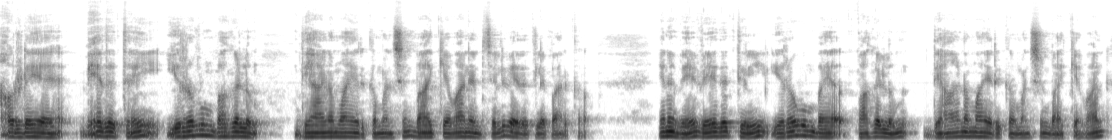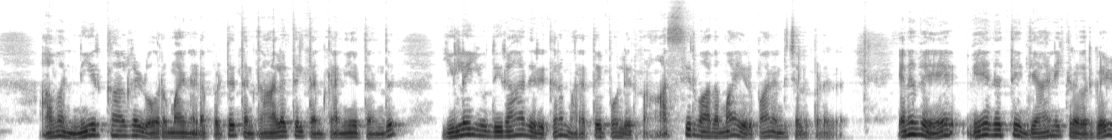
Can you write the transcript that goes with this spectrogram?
அவருடைய வேதத்தை இரவும் பகலும் தியானமாக இருக்க மனுஷன் பாக்கியவான் என்று சொல்லி வேதத்தில் பார்க்கிறோம். எனவே வேதத்தில் இரவும் ப பகலும் தியானமாக இருக்க மனுஷன் பாக்கியவான். அவன் நீர்க்கால்கள் ஓரமாய் நடப்பட்டு தன் காலத்தில் தன் கனியை தந்து இலையுதிராது இருக்கிற மரத்தை போல் இருப்பான். ஆசீர்வாதமாக இருப்பான் என்று சொல்லப்படுகிறது. எனவே வேதத்தை தியானிக்கிறவர்கள்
